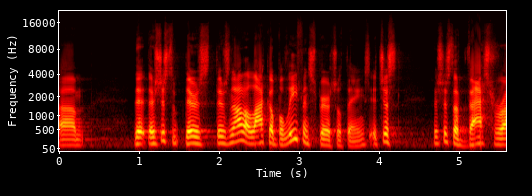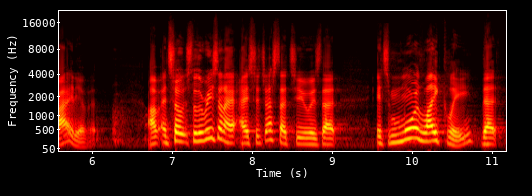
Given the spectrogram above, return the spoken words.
Um, there's just there's, there's not a lack of belief in spiritual things. It's just there's just a vast variety of it. Um, and so, so the reason I, I suggest that to you is that it's more likely that,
